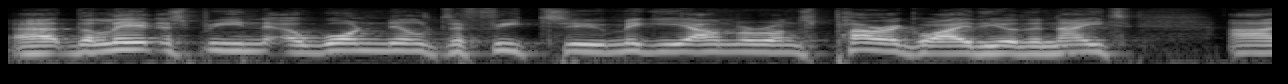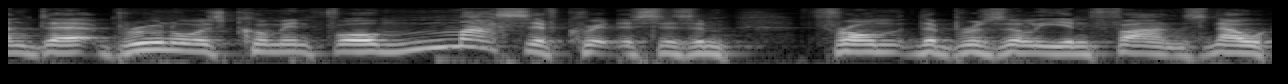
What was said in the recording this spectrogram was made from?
Uh, the latest being a 1 0 defeat to Miguel Almiron's Paraguay the other night. And uh, Bruno has come in for massive criticism from the Brazilian fans. Now,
